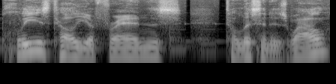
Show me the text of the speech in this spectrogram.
please tell your friends to listen as well.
